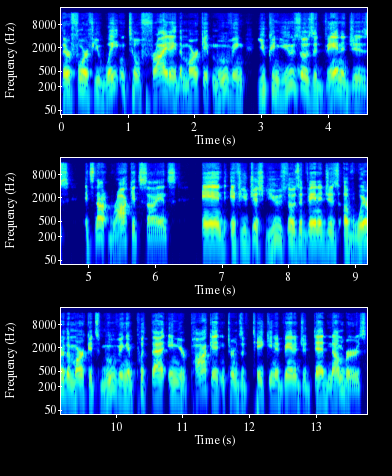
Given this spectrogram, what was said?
Therefore, if you wait until Friday, the market moving, you can use those advantages. It's not rocket science. And if you just use those advantages of where the market's moving and put that in your pocket in terms of taking advantage of dead numbers,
